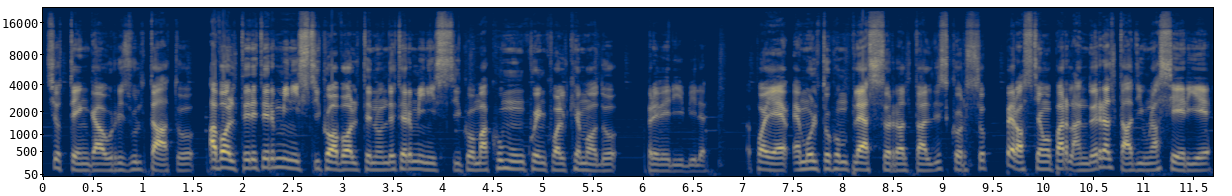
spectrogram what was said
si ottenga un risultato a volte deterministico, a volte non deterministico, ma comunque in qualche modo prevedibile. Poi è, è molto complesso in realtà il discorso, però stiamo parlando in realtà di una serie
